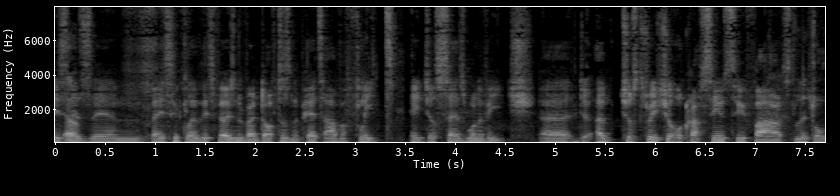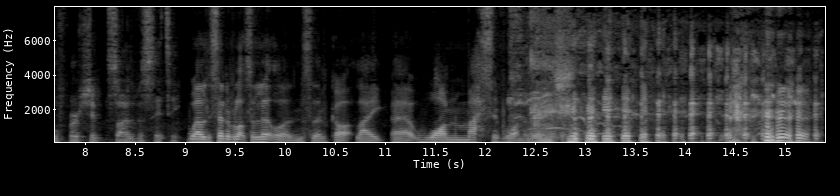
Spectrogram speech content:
He Oh. says um, basically this version of Red Dwarf doesn't appear to have a fleet. It just says one of each. Uh, uh, just three shuttlecraft seems too far. It's little for a ship the size of a city. Well, instead of lots of little ones, they've got like uh, one massive one of each.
